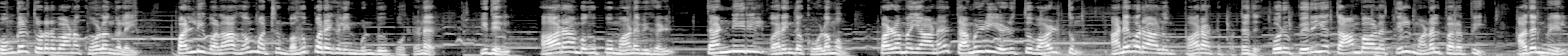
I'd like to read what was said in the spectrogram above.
பொங்கல் தொடர்பான கோலங்களை பள்ளி வளாகம் மற்றும் வகுப்பறைகளின் முன்பு போட்டனர். இதில் ஆறாம் வகுப்பு மாணவிகள் தண்ணீரில் வரைந்த கோலமும் பழமையான தமிழி எழுத்து வாழ்த்தும் அனைவராலும் பாராட்டப்பட்டது. ஒரு பெரிய தாம்பாளத்தில் மணல் பரப்பி அதன் மேல்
